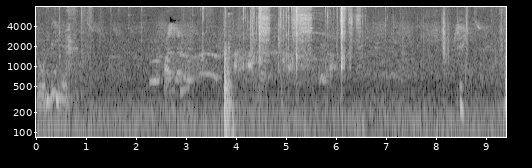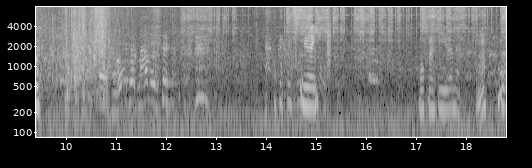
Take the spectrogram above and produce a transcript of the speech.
ดูมั นวิ่งเลยหัวไม่เชิดน้ำเลยเหนื่อยหกนาทีแล้วน่ะหืมหก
